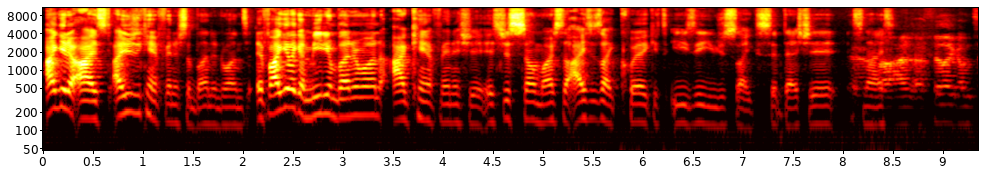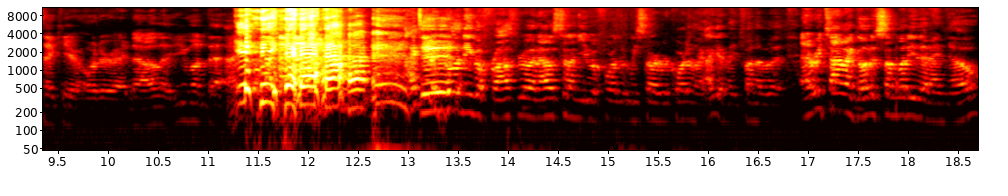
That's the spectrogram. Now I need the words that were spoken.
I get it iced. I usually can't finish the blended ones. If I get like a medium blended one, I can't finish it. It's just so much. The ice is like quick. It's easy. You just like sip that shit. It's Yeah, nice. I, I feel like I'm taking your order right now. That you want that. yeah, I get a dude. Golden Eagle Frost, bro, and I was telling you before that we started recording, like I get made fun of it. Every time I go to somebody that I know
